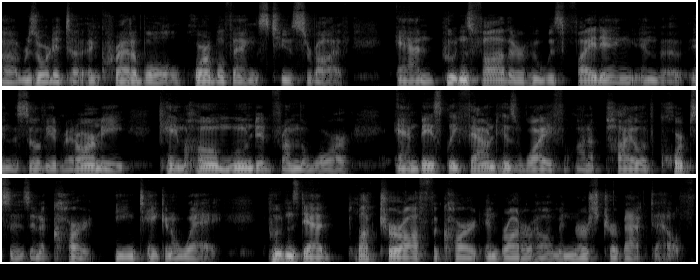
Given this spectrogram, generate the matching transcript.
uh, resorted to incredible, horrible things to survive. And Putin's father, who was fighting in the in the Soviet Red Army, came home wounded from the war and basically found his wife on a pile of corpses in a cart being taken away. Putin's dad plucked her off the cart and brought her home and nursed her back to health.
